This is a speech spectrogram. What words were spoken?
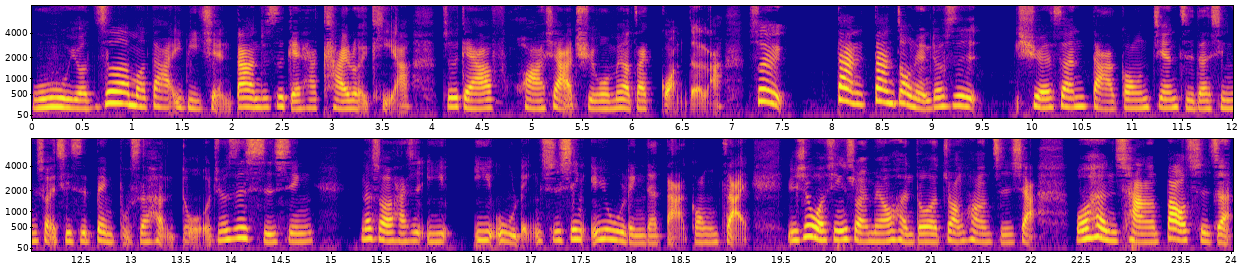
呜有这么大一笔钱，当然就是给他开瑞 k 啊，就是给他花下去，我没有在管的啦。所以，但但重点就是。学生打工兼职的薪水其实并不是很多，就是时薪那时候还是一一五零，时薪一五零的打工仔。于是我薪水没有很多的状况之下，我很常保持着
